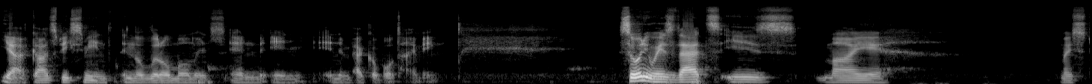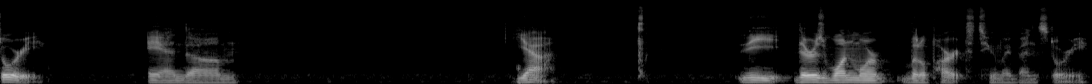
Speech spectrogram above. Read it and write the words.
yeah, God speaks to me in, in the little moments and in in impeccable timing. So, anyways, that is my my story, and um, yeah, the there is one more little part to my Ben story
